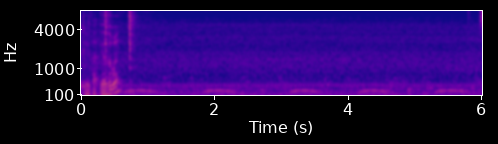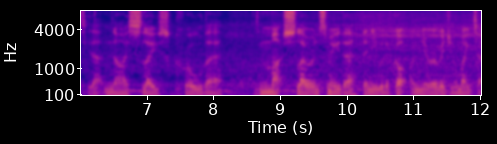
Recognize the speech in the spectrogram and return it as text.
Go back the other way. See that nice slow scroll there is much slower and smoother than you would have got on your original motor.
